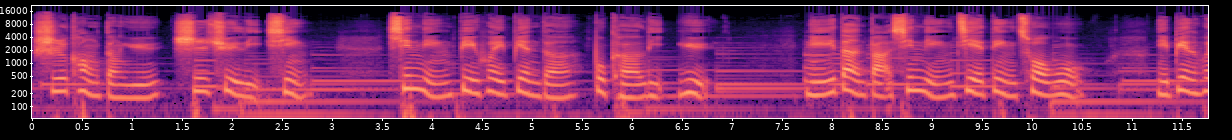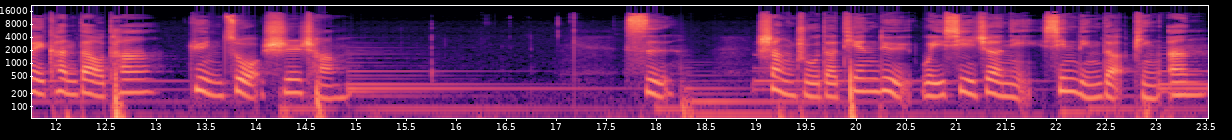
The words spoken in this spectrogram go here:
失控等于失去理性，心灵必会变得不可理喻。你一旦把心灵界定错误，你便会看到它运作失常。四。上主的天律维系着你心灵的平安，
